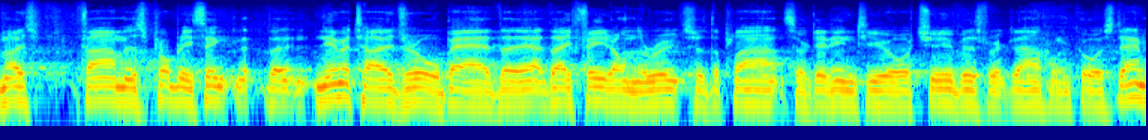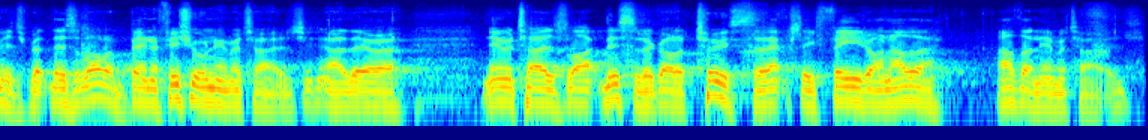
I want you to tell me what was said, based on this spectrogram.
most farmers probably think that the nematodes are all bad. They, they feed on the roots of the plants or get into your tubers, for example, and cause damage. But there's a lot of beneficial nematodes. You know, there are nematodes like this that have got a tooth that actually feed on other, other nematodes.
